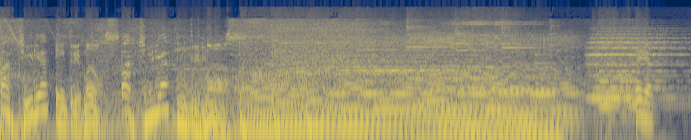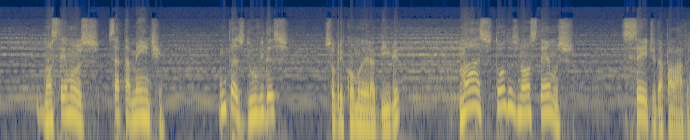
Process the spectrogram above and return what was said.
Partilha entre irmãos. Partilha entre irmãos. Veja, nós temos certamente muitas dúvidas sobre como ler a Bíblia, mas todos nós temos sede da palavra.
